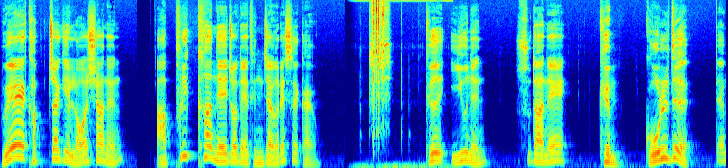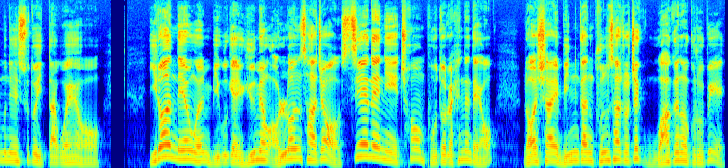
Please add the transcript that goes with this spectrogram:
왜 갑자기 러시아는 아프리카 내전에 등장을 했을까요? 그 이유는 수단의 금, 골드 때문일 수도 있다고 해요. 이러한 내용은 미국의 유명 언론사죠. CNN이 처음 보도를 했는데요. 러시아의 민간 군사 조직 와그너 그룹이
